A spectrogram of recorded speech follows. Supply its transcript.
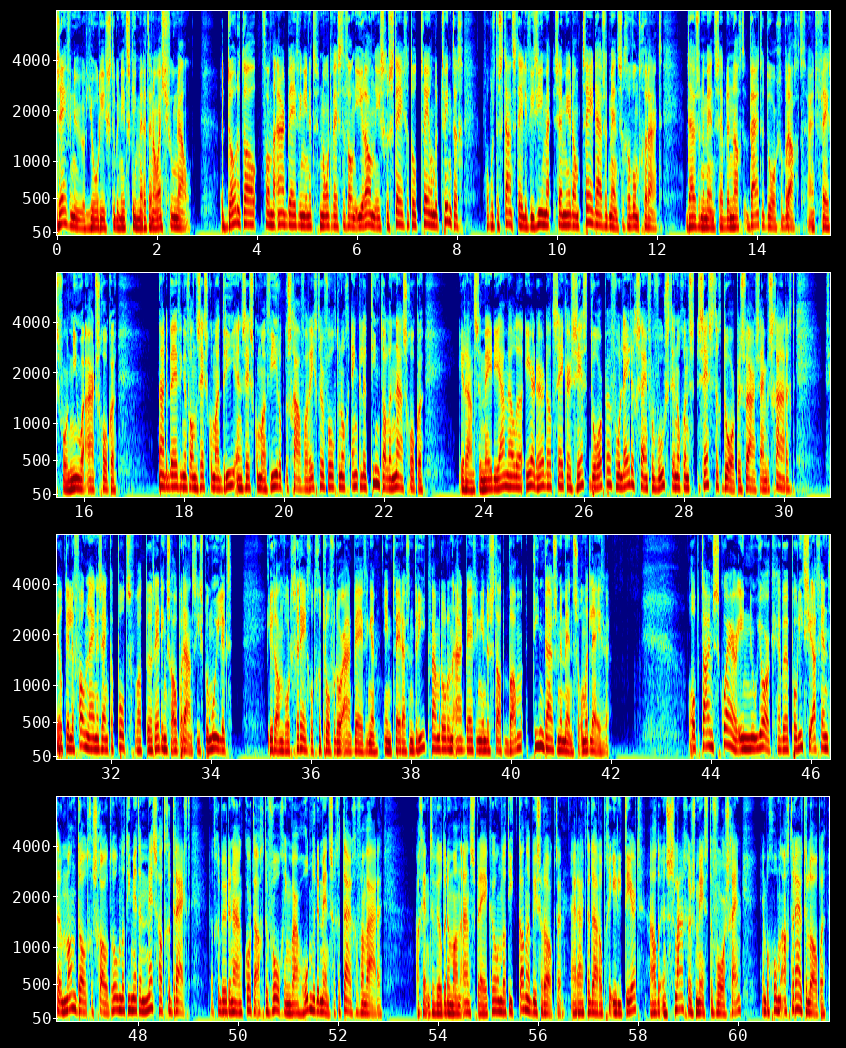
7 uur, Joris Stubenitski met het NOS-journaal. Het dodental van de aardbeving in het noordwesten van Iran is gestegen tot 220. Volgens de staatstelevisie zijn meer dan 2000 mensen gewond geraakt. Duizenden mensen hebben de nacht buiten doorgebracht... uit vrees voor nieuwe aardschokken. Na de bevingen van 6,3 en 6,4 op de schaal van Richter... volgden nog enkele tientallen naschokken. Iraanse media melden eerder dat zeker zes dorpen volledig zijn verwoest... en nog eens 60 dorpen zwaar zijn beschadigd. Veel telefoonlijnen zijn kapot, wat de reddingsoperaties bemoeilijkt. Iran wordt geregeld getroffen door aardbevingen. In 2003 kwamen door een aardbeving in de stad Bam tienduizenden mensen om het leven. Op Times Square in New York hebben politieagenten een man doodgeschoten... omdat hij met een mes had gedreigd. Dat gebeurde na een korte achtervolging waar honderden mensen getuigen van waren. Agenten wilden de man aanspreken omdat hij cannabis rookte. Hij raakte daarop geïrriteerd, haalde een slagersmes tevoorschijn... en begon achteruit te lopen.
